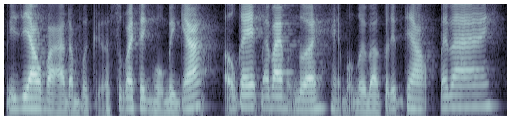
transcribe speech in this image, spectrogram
video và đồng subscribe kênh của mình nhá. Ok, bye bye mọi người. Hẹn mọi người vào clip tiếp theo. Bye bye.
